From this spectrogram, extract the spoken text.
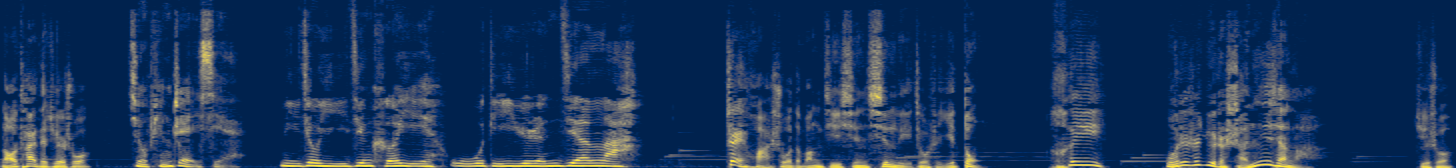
老太太却说。就凭这些，你就已经可以无敌于人间了。这话说的，王吉新心里就是一动。嘿，我这是遇着神仙了。据说，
